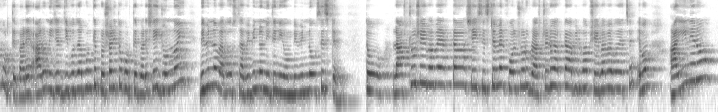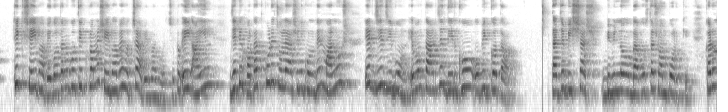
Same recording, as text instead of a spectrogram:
করতে পারে আরও নিজের জীবনযাপনকে প্রসারিত করতে পারে, সেই জন্যই বিভিন্ন ব্যবস্থা, বিভিন্ন নীতি, নিয়ম, বিভিন্ন সিস্টেম তো রাষ্ট্র সেইভাবে একটা, সেই সিস্টেমের ফলস্বরূপ রাষ্ট্রেরও একটা আবির্ভাব সেইভাবে হয়েছে এবং আইনেরও ঠিক সেইভাবে, গতানুগতিক ক্রমে সেইভাবে হচ্ছে আবির্ভাব হয়েছে। তো এই আইন যেটি হঠাৎ করে চলে আসেনি কোনোদিন, মানুষ এর যে জীবন এবং তার যে দীর্ঘ অভিজ্ঞতা, তার যে বিশ্বাস বিভিন্ন ব্যবস্থা সম্পর্কে, কারণ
